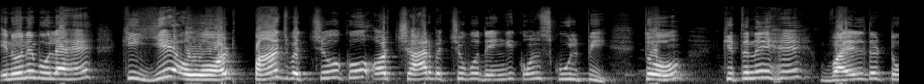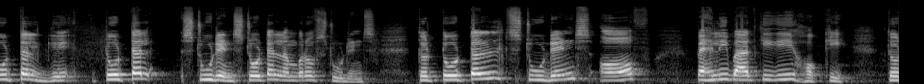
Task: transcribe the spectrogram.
इन्होंने बोला है कि ये अवार्ड पाँच बच्चों को और चार बच्चों को देंगे, कौन? स्कूल पी तो कितने हैं while the total total students total number of students तो टोटल स्टूडेंट्स ऑफ़ पहली बात की गई हॉकी तो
